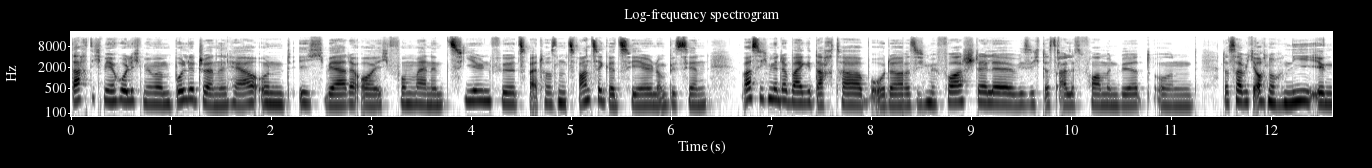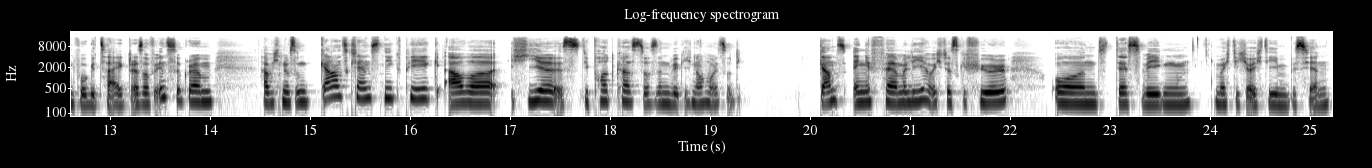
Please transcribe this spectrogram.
dachte ich mir, hole ich mir mein Bullet Journal her und ich werde euch von meinen Zielen für 2020 erzählen und ein bisschen, was ich mir dabei gedacht habe oder was ich mir vorstelle, wie sich das alles formen wird. Und das habe ich auch noch nie irgendwo gezeigt. Also auf Instagram habe ich nur so einen ganz kleinen Sneak Peek, aber hier ist die Podcaster sind wirklich nochmal so die ganz enge Family, habe ich das Gefühl. Und deswegen möchte ich euch die ein bisschen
